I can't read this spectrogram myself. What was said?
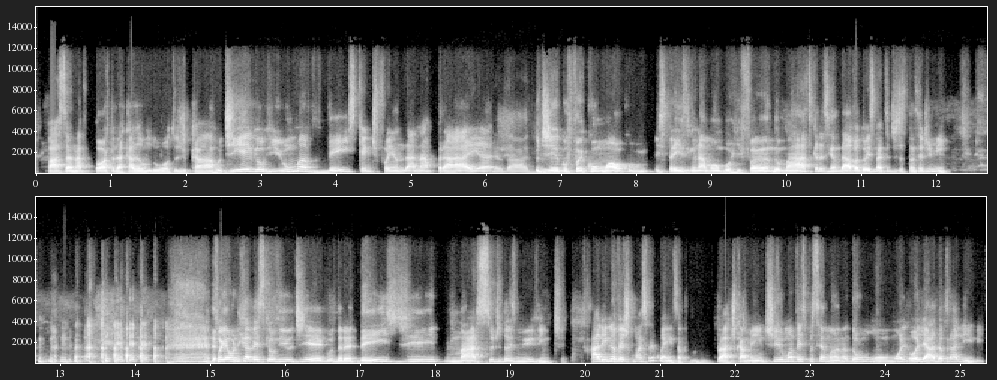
passa na porta da casa um do outro de carro. O Diego, eu vi uma vez que a gente foi andar na praia. Verdade. O Diego foi com um álcool sprayzinho na mão, borrifando máscaras e andava a dois metros de distância de mim. foi a única vez que eu vi o Diego desde março de 2020. A Aline eu vejo com mais frequência, praticamente uma vez por semana dou uma olhada para a Aline.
